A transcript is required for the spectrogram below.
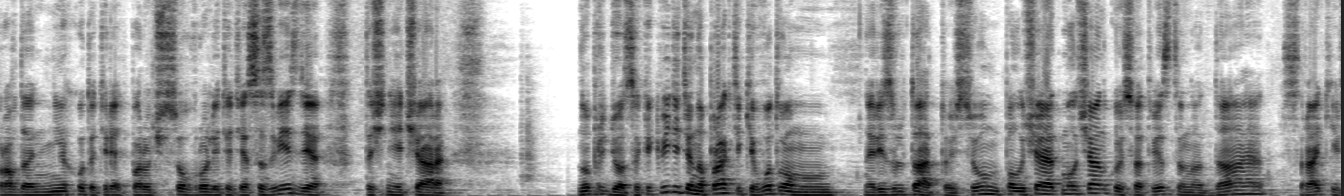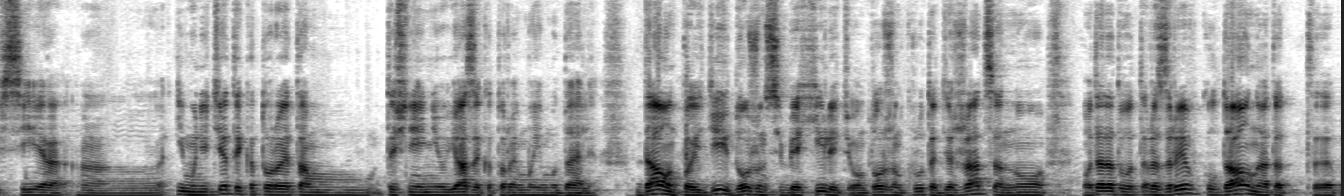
Правда, неохота терять пару часов в роли эти созвездия, точнее чара. Но придется. Как видите, на практике вот вам результат. То есть он получает молчанку и, соответственно, да, сраки все э, иммунитеты, которые там, точнее не уязы, которые мы ему дали. Да, он по идее должен себя хилить, он должен круто держаться, но вот этот вот разрыв, кулдаун, этот э,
